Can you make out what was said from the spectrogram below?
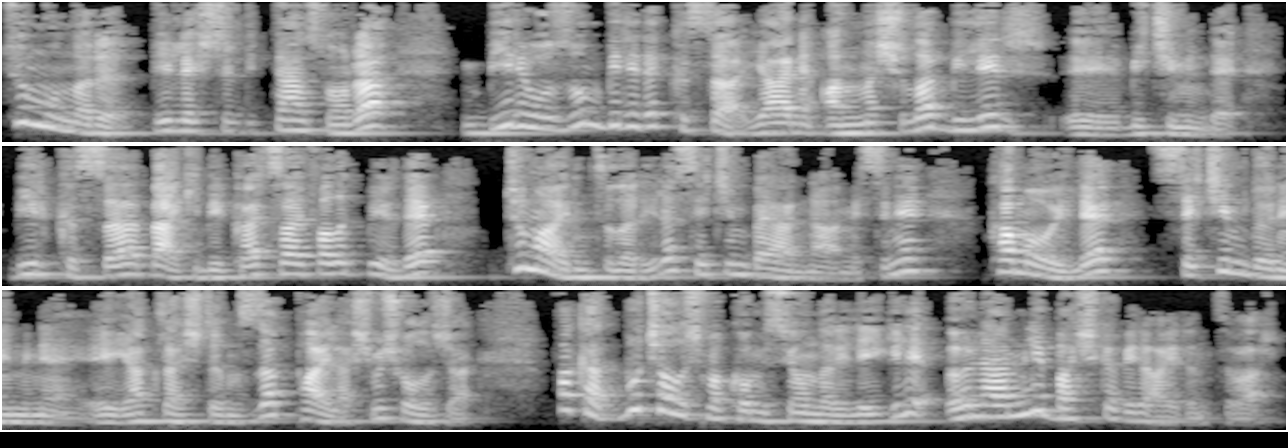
tüm bunları birleştirdikten sonra biri uzun biri de kısa yani anlaşılabilir e, biçiminde bir kısa belki birkaç sayfalık bir de tüm ayrıntılarıyla seçim beyannamesini kamuoyu ile seçim dönemine e, yaklaştığımızda paylaşmış olacak. Fakat bu çalışma komisyonları ile ilgili önemli başka bir ayrıntı var.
